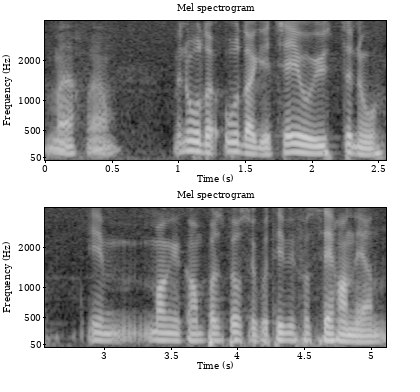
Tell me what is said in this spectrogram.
Mer, ja. Men Ordagic er jo ute nå i mange kamper. Det spørs jo når vi får se han igjen.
